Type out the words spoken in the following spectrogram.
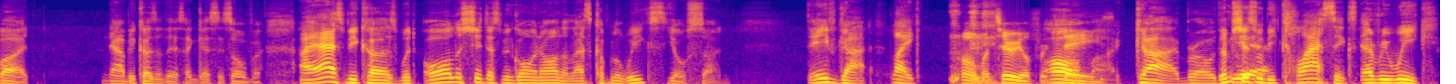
But now, because of this, I guess it's over. I asked because with all the shit that's been going on the last couple of weeks, yo, son, they've got like, oh, material for days. oh days. my god, bro, them shits Yeah. would be classics every week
